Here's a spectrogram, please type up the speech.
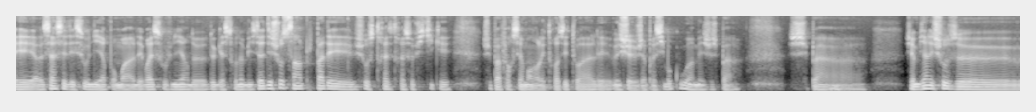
Et euh, ça, c'est des souvenirs pour moi, des vrais souvenirs de, gastronomie. C'est des choses simples, pas des choses très très sophistiquées. Je suis pas forcément dans les trois étoiles. Et, j'apprécie beaucoup, hein, mais je suis pas, je suis pas. J'aime bien les choses euh,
